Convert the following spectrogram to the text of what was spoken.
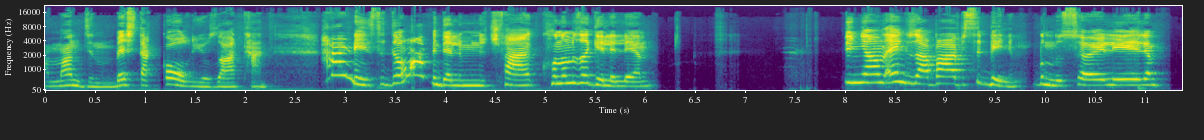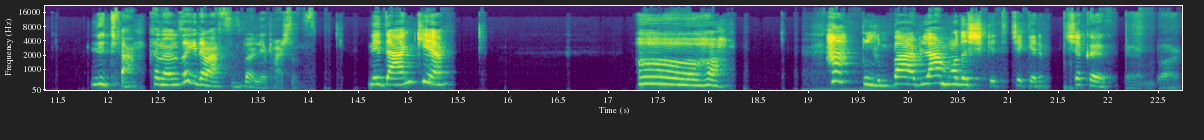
Aman canım 5 dakika oluyor zaten. Her neyse devam edelim lütfen. Konumuza gelelim. Dünyanın en güzel Barbie'si benim. Bunu da söyleyelim. Lütfen kanalınıza giremezsiniz böyle yaparsanız. Neden ki? Oh. Ha buldum. Barbie'ler moda şirketi çekelim. Şaka yapıyorum bu arada.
